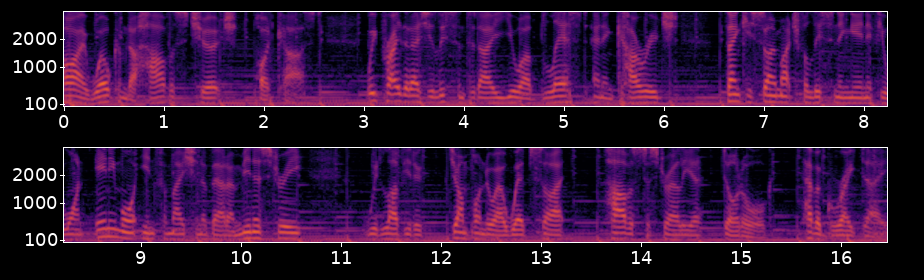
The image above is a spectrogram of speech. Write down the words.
Hi, welcome to Harvest Church Podcast. We pray that as you listen today, you are blessed and encouraged. Thank you so much for listening in. If you want any more information about our ministry, we'd love you to jump onto our website, harvestaustralia.org. Have a great day.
